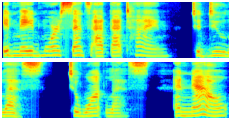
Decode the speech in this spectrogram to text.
it made more sense at that time to do less, to want less. And now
